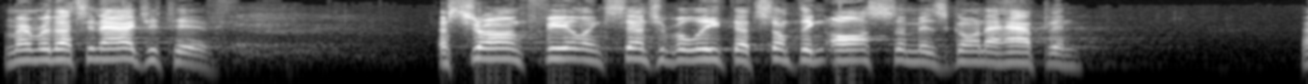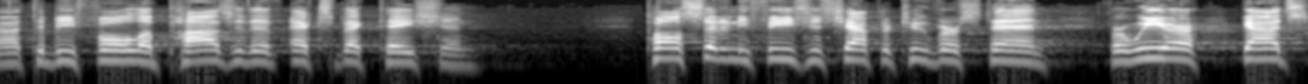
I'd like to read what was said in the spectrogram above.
Remember, that's an adjective. A strong feeling, sense of belief that something awesome is going to happen. Uh, to be full of positive expectation. Paul said in Ephesians chapter 2, verse 10, For we are God's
